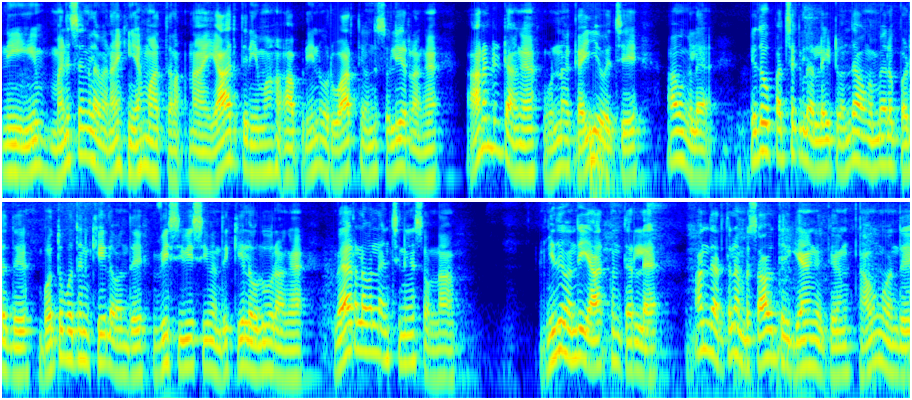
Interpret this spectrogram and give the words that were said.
நீ மனுஷங்களை வேணால் ஏமாற்றலாம் நான் யார் தெரியுமா? அப்படின்னு ஒரு வார்த்தை வந்து சொல்லிடுறாங்க. அரண்டுட்டாங்க. ஒன்றா கையை வச்சு அவங்கள ஏதோ பச்சை கலர் லைட் வந்து அவங்க மேலே படுது. பொத்து பொத்துன்னு கீழே வந்து வீசி வீசி வந்து கீழே உழுவுறாங்க. வேறு லெவலில் இருந்துச்சுன்னே சொல்லலாம். இது வந்து யாருக்கும் தெரில அந்த இடத்துல நம்ம சாவித்திரி கேங்குக்கு அவங்க வந்து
